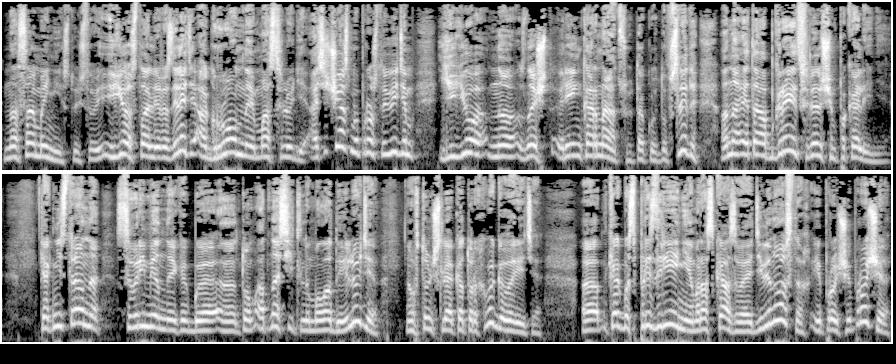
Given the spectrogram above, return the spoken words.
на самый низ. То есть ее стали разделять огромная масса людей. А сейчас мы просто видим ее, ну, значит, реинкарнацию такую. То вслед... Она это апгрейд в следующем поколении. Как ни странно, современные, как бы, э, том, относительно молодые люди, в том числе о которых вы говорите, э, как бы с презрением рассказывая о 90-х и прочее, прочее,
